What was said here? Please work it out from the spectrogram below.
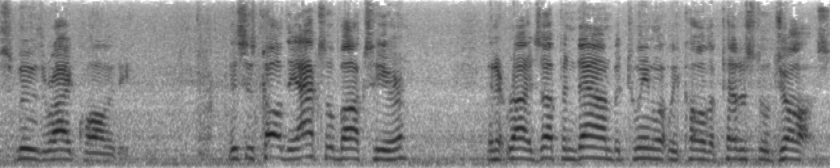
smooth ride quality. This is called the axle box here, and it rides up and down between what we call the pedestal jaws.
